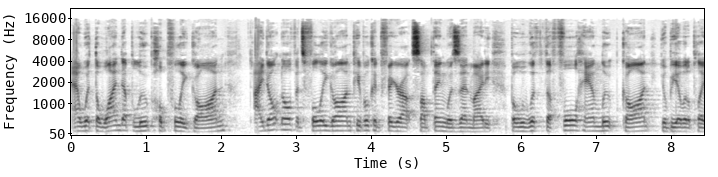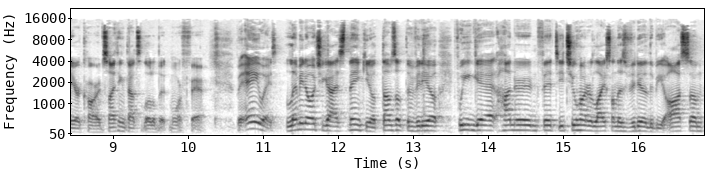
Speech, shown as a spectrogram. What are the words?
And with the wind up loop hopefully gone, I don't know if it's fully gone. People could figure out something with Zen Mighty, but with the full hand loop gone, you'll be able to play your cards. So I think that's a little bit more fair. But anyways, let me know what you guys think. You know, thumbs up the video. If we get 150, 200 likes on this video, that'd be awesome.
